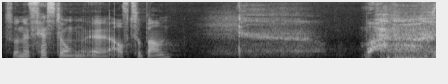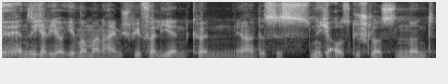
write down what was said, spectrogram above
so eine Festung äh, aufzubauen? Wir werden sicherlich auch irgendwann mal ein Heimspiel verlieren können. Ja, das ist nicht ausgeschlossen. Und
